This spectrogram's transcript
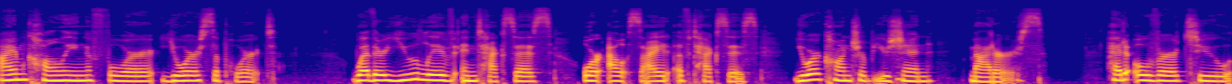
I am calling for your support. Whether you live in Texas or outside of Texas, your contribution matters. Head over to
